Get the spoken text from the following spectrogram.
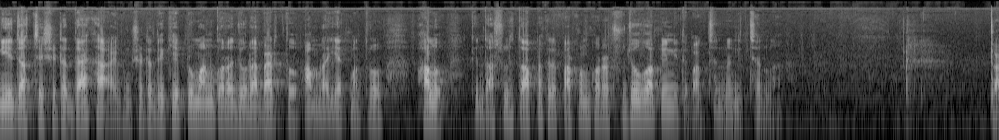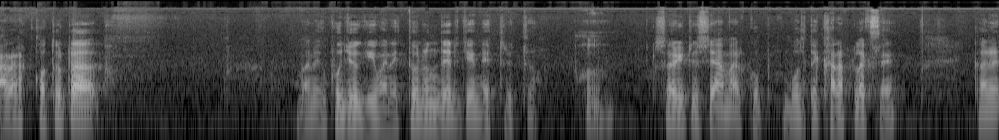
নিয়ে যাচ্ছে সেটা দেখা এবং সেটা দেখিয়ে প্রমাণ করা ওরা ব্যর্থ, আমরাই একমাত্র ভালো। কিন্তু আসলে তো আপনাকে পারফর্ম করার সুযোগও আপনি নিতে পারছেন না, নিচ্ছেন না। তারা কতটা মানে উপযোগী মানে তরুণদের যে নেতৃত্ব। সরি টু সে আমার খুব বলতে খারাপ লাগছে, কারণ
